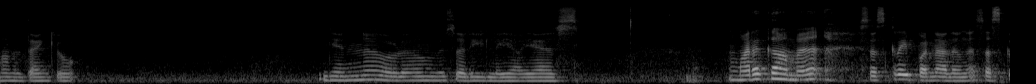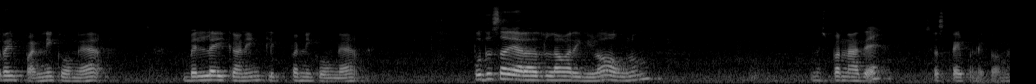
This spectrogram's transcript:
நான் தேங்க்யூ என்ன? உடம்பு சரியில்லையா? எஸ் மறக்காமல் சப்ஸ்கிரைப் பண்ணாதவங்க சப்ஸ்கிரைப் பண்ணிக்கோங்க. பெல் ஐக்கானையும் கிளிக் பண்ணிக்கோங்க. புதுசாக யாராவதுலாம் வரீங்களோ அவங்களும் மிஸ் பண்ணாதே. சப்ஸ்கிரைப் பண்ணிக்கோங்க.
